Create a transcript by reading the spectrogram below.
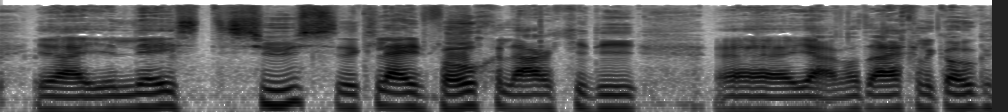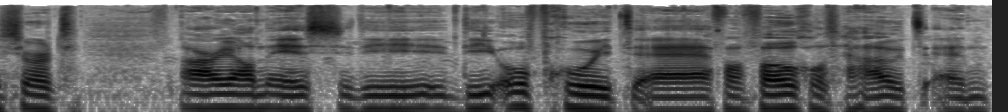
ja, je leest Suus, een klein vogelaartje die, eh, ja, wat eigenlijk ook een soort Arjan is, die, die opgroeit, eh, van vogels houdt en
